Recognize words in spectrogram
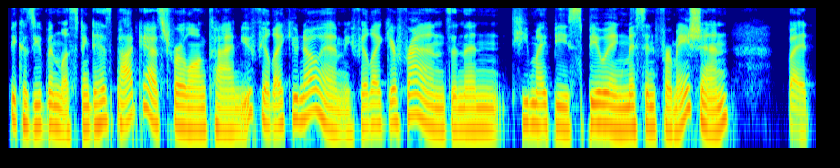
because you've been listening to his podcast for a long time. You feel like you know him, you feel like you're friends, and then he might be spewing misinformation, but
